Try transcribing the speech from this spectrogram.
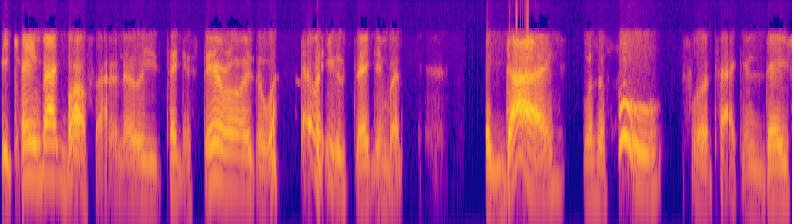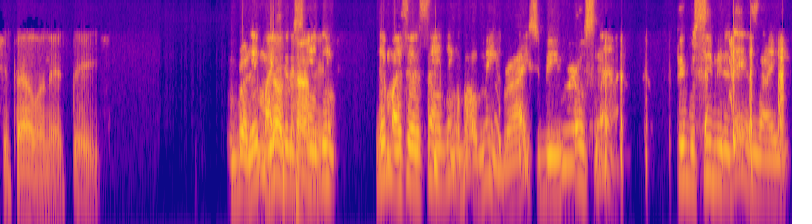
he came back buff. I don't know, he's taking steroids or whatever he was taking, but the guy was a fool for attacking Dave Chappelle on that stage. Bro, they might Your say the comment. same thing. They might say the same thing about me, bro. I used to be real slim people see me today and like,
